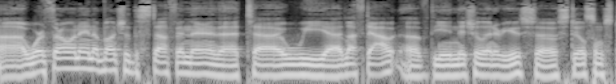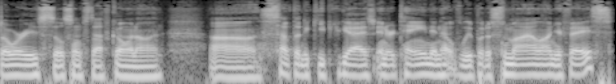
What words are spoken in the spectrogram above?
Uh, we're throwing in a bunch of the stuff in there that uh, we uh, left out of the initial interviews. So, still some stories, still some stuff going on. Uh, something to keep you guys entertained and hopefully put a smile on your face.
